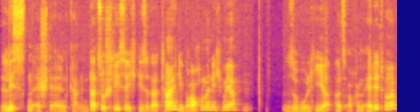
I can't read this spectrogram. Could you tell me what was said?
Listen erstellen kann. Dazu schließe ich diese Datei, die brauchen wir nicht mehr, sowohl hier als auch im Editor.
